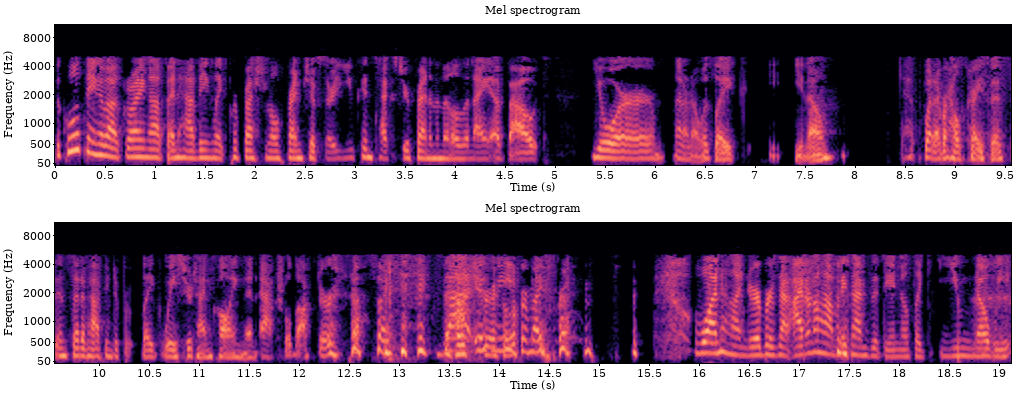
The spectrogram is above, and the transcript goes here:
the cool thing about growing up and having like professional friendships are you can text your friend in the middle of the night about your I don't know, it was like you know, whatever health crisis instead of having to like waste your time calling an actual doctor. Like, that is me for my friends. One hundred percent. I don't know how many times that Daniel's like, you know, we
